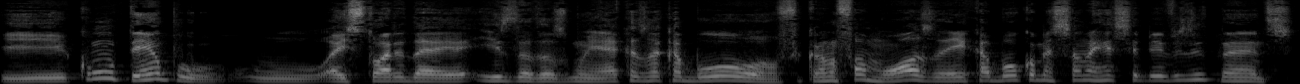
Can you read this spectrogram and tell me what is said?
E com o tempo, o, a história da Isla das Munhecas acabou ficando famosa e acabou começando a receber visitantes.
